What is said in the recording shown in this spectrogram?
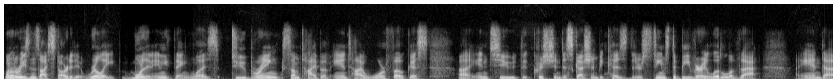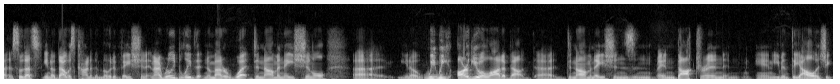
One of the reasons I started it, really more than anything, was to bring some type of anti-war focus uh, into the Christian discussion because there seems to be very little of that. And uh, so that's you know that was kind of the motivation, and I really believe that no matter what denominational, uh, you know, we, we argue a lot about uh, denominations and and doctrine and and even theology,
